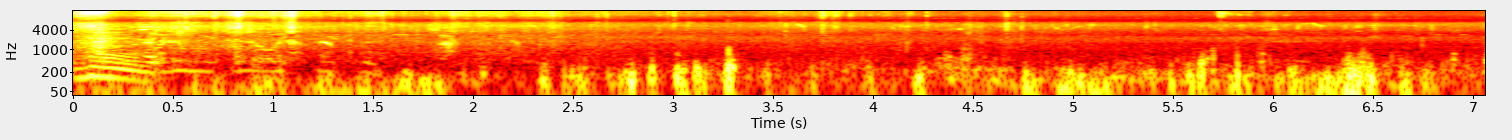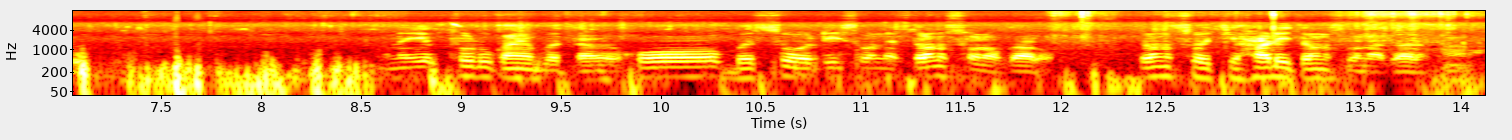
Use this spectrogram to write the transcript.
હમ અને એક થોડુંક અહીંયા બતાવે. સો બસો અઢીસો ને ત્રણસો નો ગાળો. ત્રણસો થી સાડી ત્રણસો ના ગાળો. હા.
